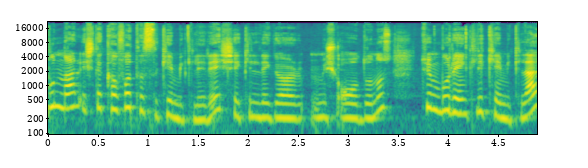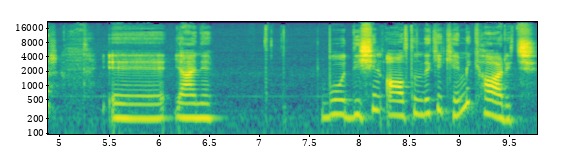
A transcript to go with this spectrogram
Bunlar işte kafatası kemikleri şekilde görmüş olduğunuz tüm bu renkli kemikler. E, yani bu dişin altındaki kemik hariç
